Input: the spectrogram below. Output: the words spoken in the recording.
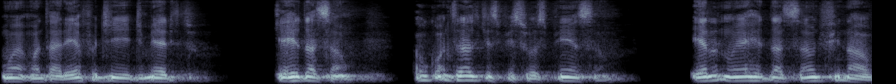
uma, uma, tarefa de, de mérito, que é redação. Ao contrário do que as pessoas pensam, ela não é redação de final.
